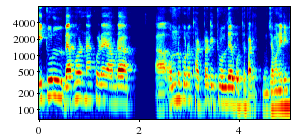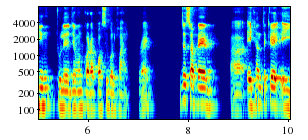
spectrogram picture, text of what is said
এই টুল ব্যবহার না করে আমরা অন্য কোনো থার্ড পার্টি টুল দিয়েও করতে পারি। যেমন এডিটিং টুলে যেমন করা পসিবল হয় রাইট জাস্ট আপনার এইখান থেকে এই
